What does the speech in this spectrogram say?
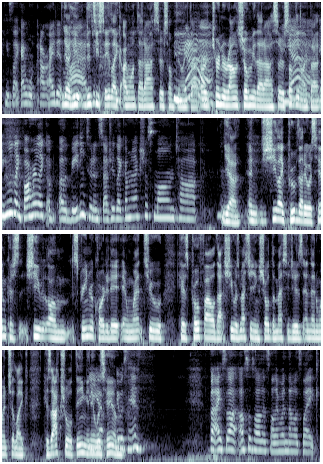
He's like, "I won't," or "I didn't." Yeah, last," he didn't he say like I want that ass or something like that, or turn around, show me that ass or something like that. He was like, bought her like a, a bathing suit and stuff. She's like, "I'm an extra small on top." Yeah, and she like proved that it was him because she um screen recorded it and went to his profile that she was messaging, showed the messages, and then went to like his actual thing, and it was him. It was him. But I saw also saw this other one that was like,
